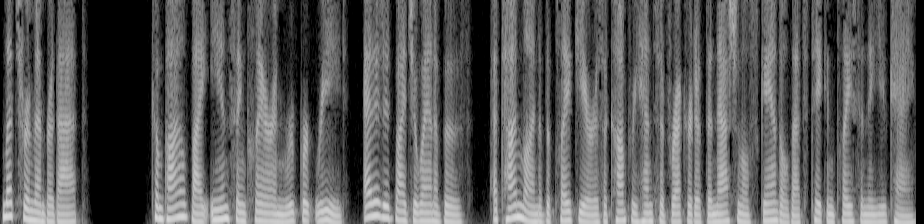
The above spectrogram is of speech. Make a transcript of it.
Let's remember that. Compiled by Ian Sinclair and Rupert Read, edited by Joanna Booth, a timeline of the plague year is a comprehensive record of the national scandal that's taken place in the UK.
